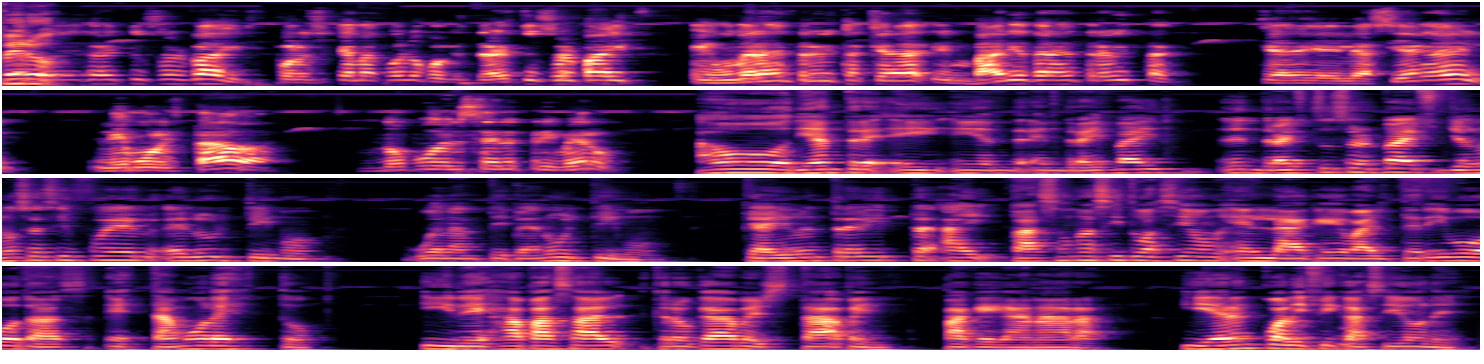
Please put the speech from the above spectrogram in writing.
pero... de Drive to Survive, por eso es que me acuerdo, porque Drive to Survive, en una de las entrevistas que en varias de las entrevistas que le hacían a él, le molestaba no poder ser el primero. Oh, diantre, en, en, Drive en Drive to Survive, yo no sé si fue el, último o el antepenúltimo, que hay una entrevista, hay, pasa una situación en la que Valtteri Bottas está molesto y deja pasar, creo que a Verstappen, para que ganara y eran cualificaciones.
